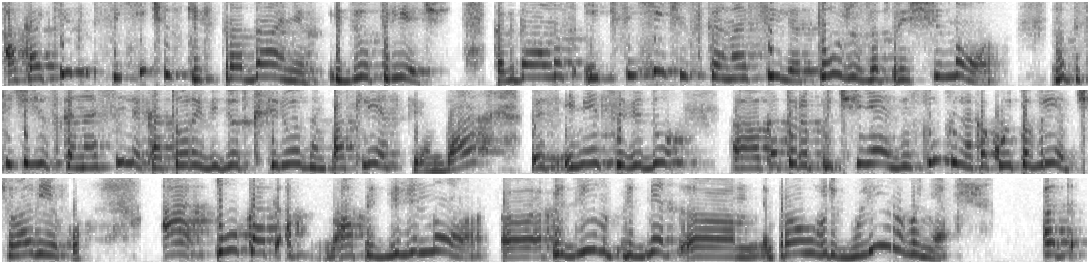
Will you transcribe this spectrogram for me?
О каких психических страданиях идет речь, когда у нас и психическое насилие тоже запрещено, но психическое насилие, которое ведет к серьезным последствиям, да, то есть имеется в виду, а, которое причиняет действительно какой-то вред человеку, а то, как определено, а, определенный предмет правового регулирования, под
